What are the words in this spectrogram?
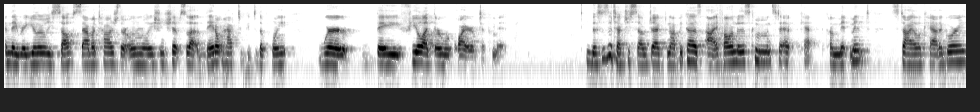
and they regularly self sabotage their own relationship so that they don't have to get to the point where they feel like they're required to commit. This is a touchy subject, not because I fall into this commitment, st- ca- commitment style category,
